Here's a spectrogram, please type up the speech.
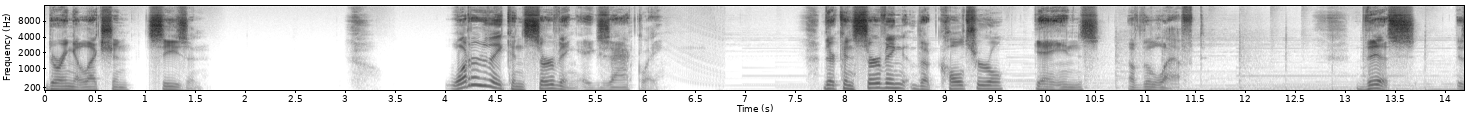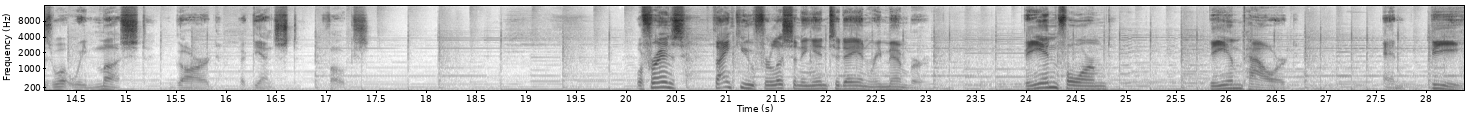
during election season. What are they conserving exactly? They're conserving the cultural gains of the left. This is what we must guard against, folks. Well, friends, thank you for listening in today, and remember be informed, be empowered, and be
